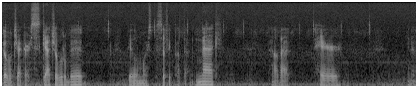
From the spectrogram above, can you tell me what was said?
Double check our sketch a little bit, be a little more specific about that neck, how that hair, you know,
